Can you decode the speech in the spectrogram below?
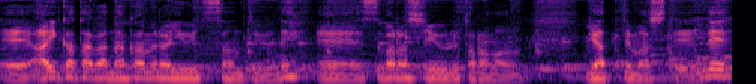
えー、相方が中村雄一さんというね、えー、素晴らしいウルトラマンやってまして、で、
